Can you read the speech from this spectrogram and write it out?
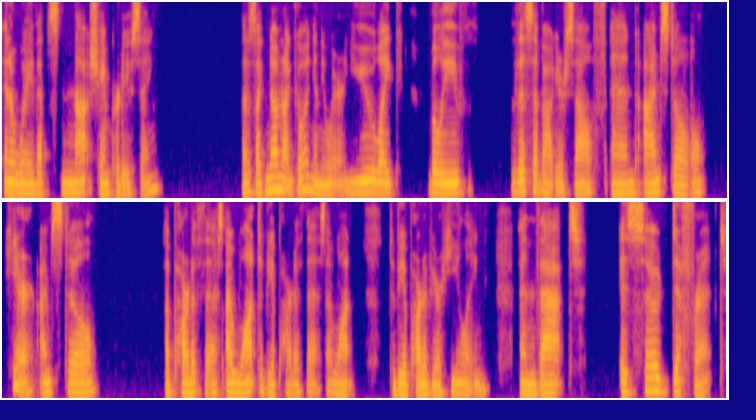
in a way that's not shame producing. That is like, no, I'm not going anywhere. You like believe this about yourself, and I'm still here. I'm still a part of this. I want to be a part of this. I want to be a part of your healing. And that is so different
